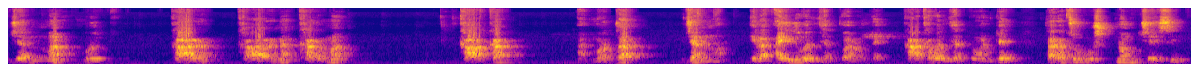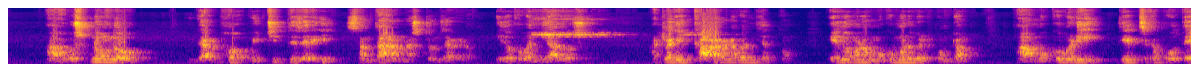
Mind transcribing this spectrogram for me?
జన్మ మృత్ కారణ కారణ కర్మ కాక మృత జన్మ. ఇలా ఐదు వంధ్యత్వాలు ఉంటాయి. కాకవంధ్యత్వం అంటే తరచు ఉష్ణం చేసి ఆ ఉష్ణంలో గర్భ విచ్చిత్తి జరిగి సంతాన నష్టం జరగడం. ఇది ఒక వంధ్యాదోషం అట్లాగే కారణ వంధ్యత్వం ఏదో మనం మొక్కుబడి పెట్టుకుంటాం. ఆ మొక్కుబడి తీర్చకపోతే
